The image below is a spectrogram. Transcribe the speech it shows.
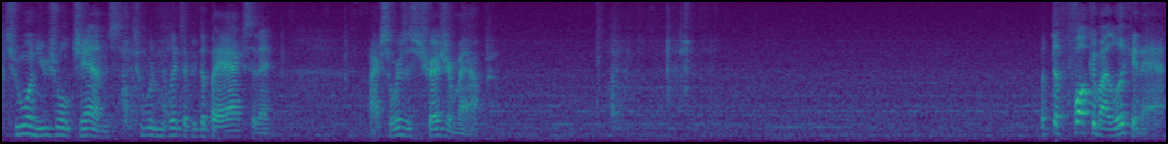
Two unusual gems. Two wooden plates I picked up by accident. Alright, so where's this treasure map? What the fuck am I looking at?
